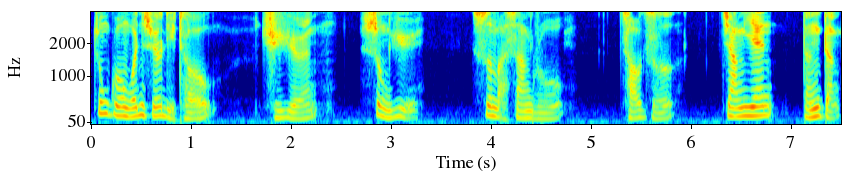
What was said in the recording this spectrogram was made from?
中国文学里头，屈原、宋玉。司马相如、曹植、江淹等等，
